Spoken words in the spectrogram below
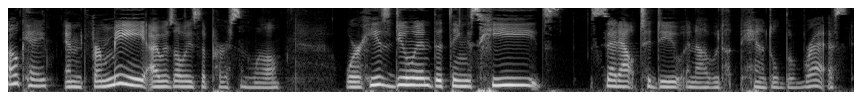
okay. And for me, I was always the person, well, where he's doing the things he's set out to do and I would handle the rest.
